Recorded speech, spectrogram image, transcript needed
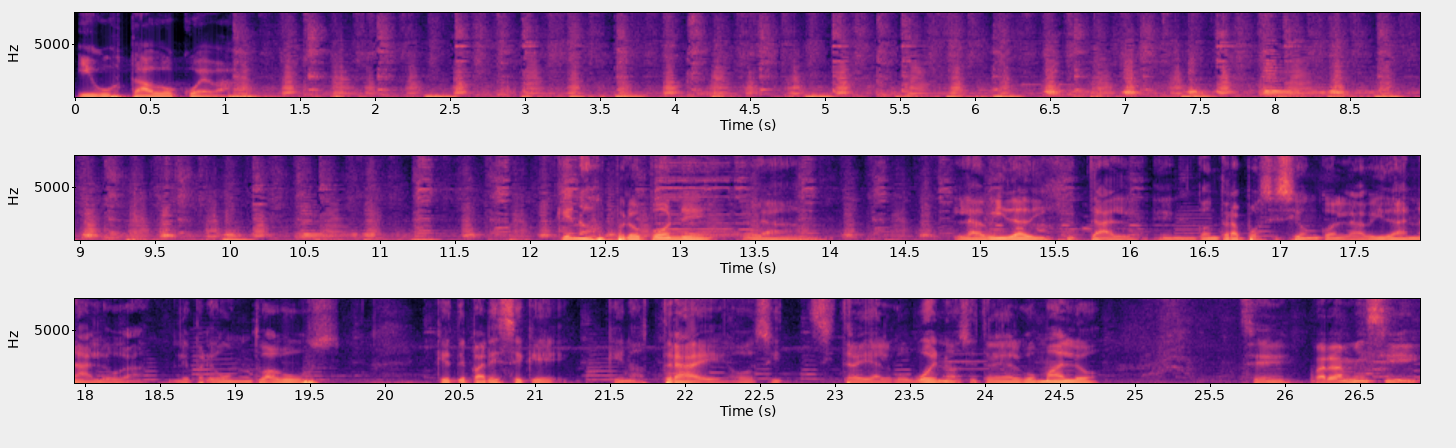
y Gustavo Cueva. ¿Qué nos propone la, vida digital en contraposición con la vida análoga? Le pregunto a Gus, ¿qué te parece que, nos trae? O si, trae algo bueno, si trae algo malo. Sí, para mí sí.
